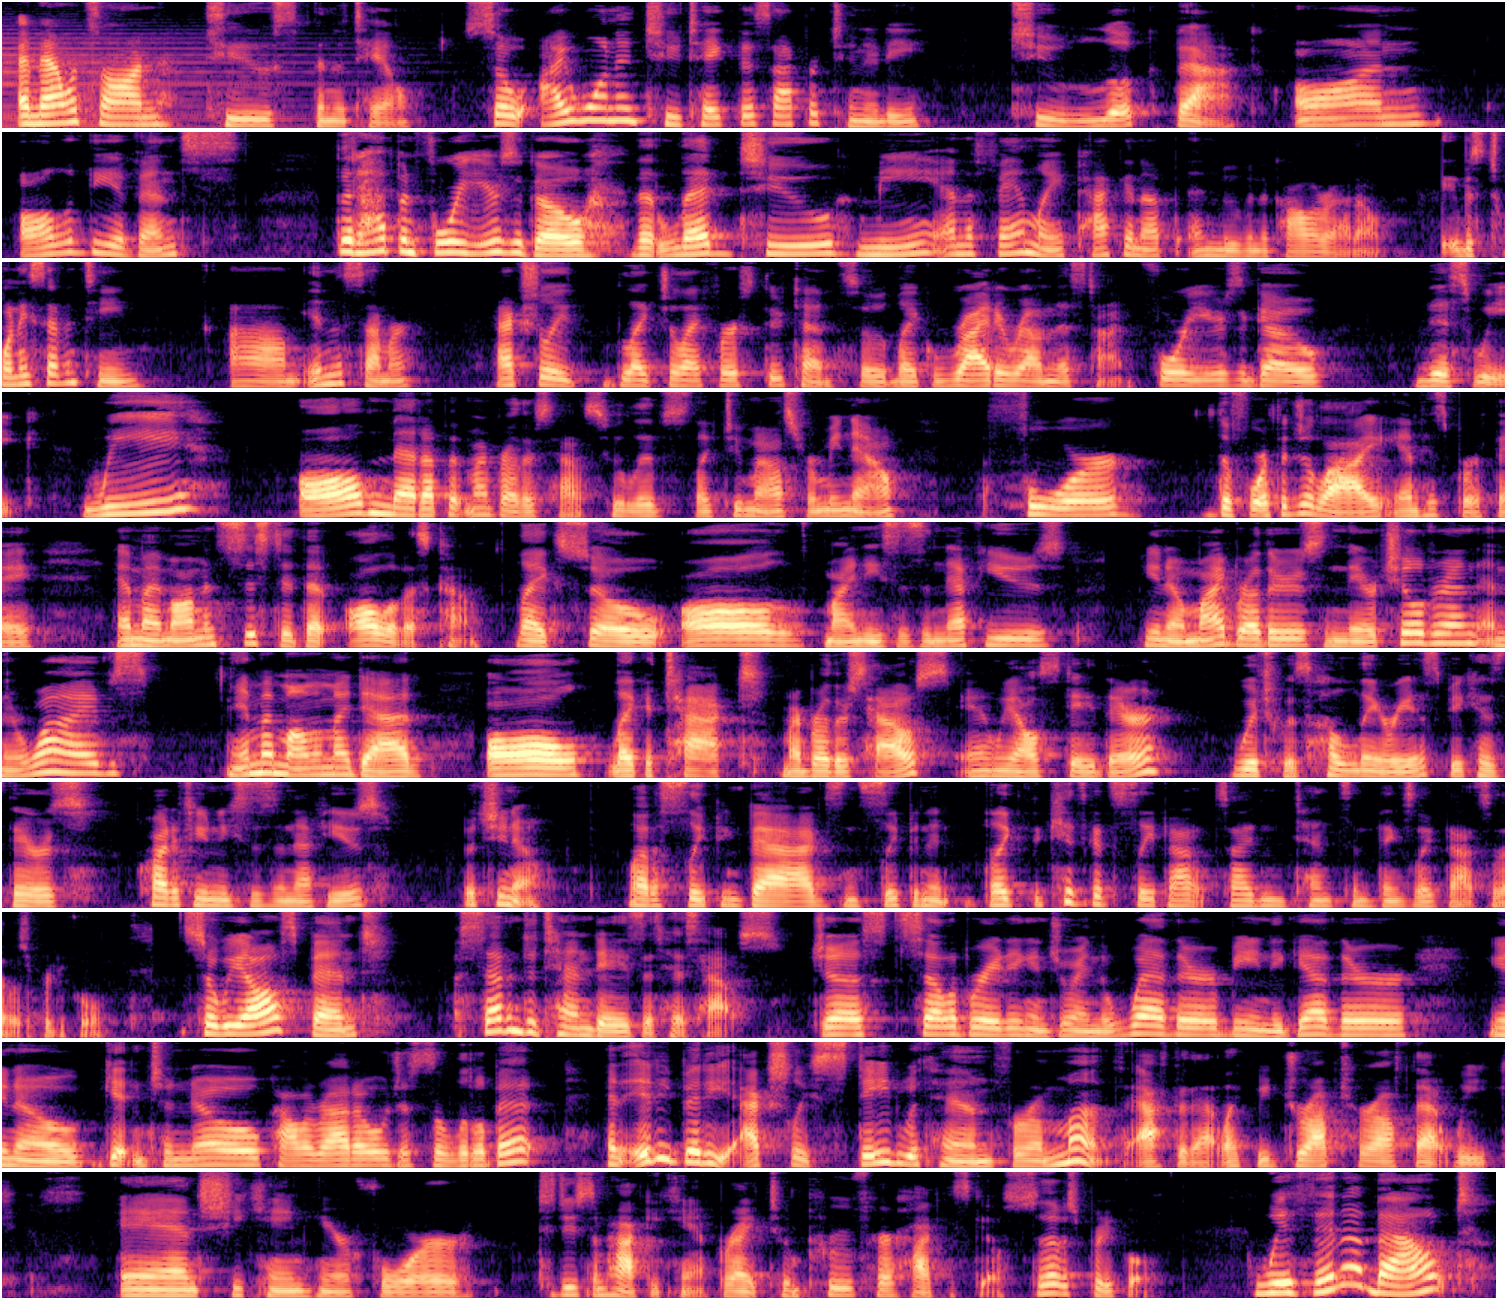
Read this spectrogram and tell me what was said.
And now it's on to Spin a Tale. So I wanted to take this opportunity to look back on all of the events that happened four years ago that led to me and the family packing up and moving to Colorado. It was 2017 um, in the summer, actually, like July 1st through 10th. So, like right around this time, four years ago this week. We all met up at my brother's house, who lives like two miles from me now, for the 4th of July and his birthday. And my mom insisted that all of us come. Like, so all my nieces and nephews, you know, my brothers and their children and their wives, and my mom and my dad all like attacked my brother's house and we all stayed there, which was hilarious because there's quite a few nieces and nephews. But you know, a lot of sleeping bags and sleeping in like the kids get to sleep outside in tents and things like that, so that was pretty cool. So we all spent seven to ten days at his house, just celebrating, enjoying the weather, being together, you know, getting to know Colorado just a little bit. And Itty Bitty actually stayed with him for a month after that. Like we dropped her off that week and she came here for to do some hockey camp, right? To improve her hockey skills. So that was pretty cool. Within about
